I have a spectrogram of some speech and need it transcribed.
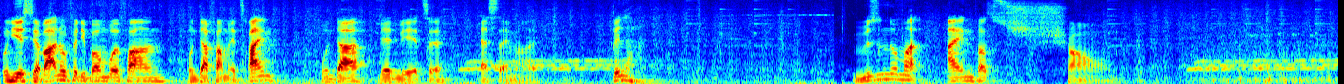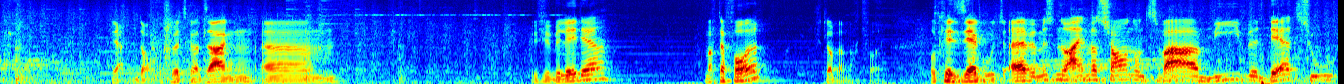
Und hier ist der Bahnhof für die Baumwollfarm. Und da fahren wir jetzt rein. Und da werden wir jetzt äh, erst einmal beladen. Müssen nur mal ein was schauen. Ja, doch, ich würde es gerade sagen. Ähm, wie viel belädt er? Macht er voll? Ich glaube, er macht voll. Okay, sehr gut. Äh, wir müssen nur ein was schauen und zwar, wie wird der Zug...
